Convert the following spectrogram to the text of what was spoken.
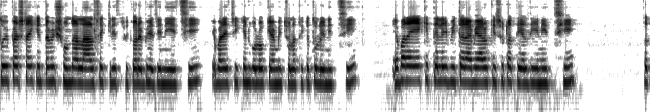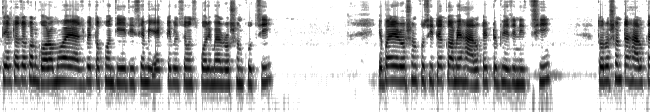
দুই পাশটাই কিন্তু আমি সুন্দর লালচে ক্রিস্পি করে ভেজে নিয়েছি। এবারে চিকেনগুলোকে আমি চুলা থেকে তুলে নিচ্ছি। এবারে একই তেলের ভিতরে আমি আরও কিছুটা তেল দিয়ে নিচ্ছি। তো তেলটা যখন গরম হয়ে আসবে, তখন দিয়ে দিচ্ছি আমি এক টেবিল চামচ পরিমাণ রসুন কুচি। এবারে রসুন কুচিটাকে আমি হালকা একটু ভেজে নিচ্ছি। তো রসুনটা হালকা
